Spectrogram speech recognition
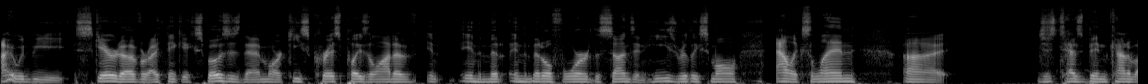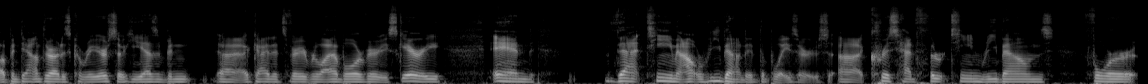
I would be scared of, or I think exposes them. Marquese Chriss plays a lot of in, in the mid, in the middle for the Suns, and he's really small. Alex Len, uh, just has been kind of up and down throughout his career, so he hasn't been uh, a guy that's very reliable or very scary. And that team out rebounded the Blazers. Uh, Chriss had 13 rebounds for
